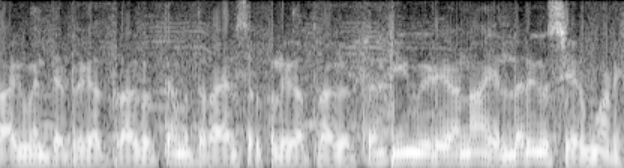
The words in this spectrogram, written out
ರಾಘವೇಂದ್ರ ಥಿಯೇಟರ್ಗೆ ಹತ್ರ ಆಗುತ್ತೆ ಮತ್ತೆ ರಾಯಲ್ ಸರ್ಕಲ್ಗೆ ಹತ್ರ ಆಗುತ್ತೆ. ಈ ವಿಡಿಯೋನ ಎಲ್ಲರಿಗೂ ಶೇರ್ ಮಾಡಿ.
